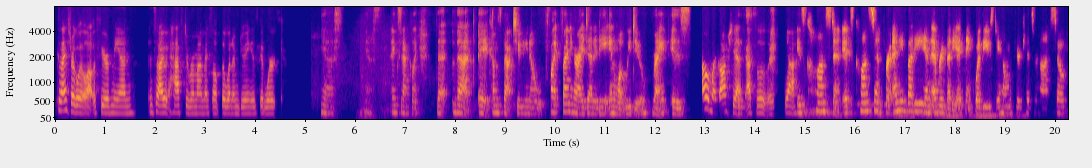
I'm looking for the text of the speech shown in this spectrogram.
because I struggle a lot with fear of man. And so I have to remind myself that what I'm doing is good work. Yes, yes, exactly. That that it comes back to you know fi- finding our identity in what we do. Right? Is oh my gosh, yes, is, absolutely, yeah. Is constant. It's constant for anybody and everybody. I think whether you stay home with your kids or not. So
